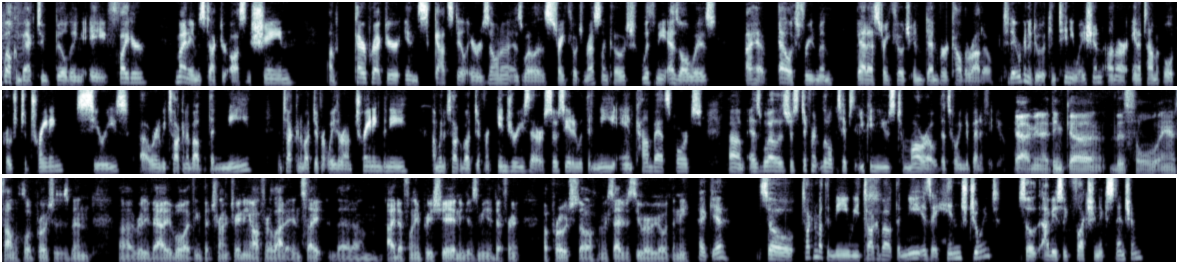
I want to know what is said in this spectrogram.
Welcome back to Building a Fighter. My name is Dr. Austin Shane. I'm a chiropractor in Scottsdale, Arizona, as well as strength coach and wrestling coach. With me, as always, I have Alex Friedman, badass strength coach in Denver, Colorado. Today, we're going to do a continuation on our anatomical approach to training series. Uh, we're going to be talking about the knee and talking about different ways around training the knee, I'm going to talk about different injuries that are associated with the knee and combat sports, um, as well as just different little tips that you can use tomorrow that's going to benefit you. Yeah, I mean, I think uh, this whole anatomical approach has been uh, really valuable. I think the trunk training offered a lot of insight that um, I definitely appreciate, and it gives me a different approach. So I'm excited to see where we go with the knee. Heck yeah. So, talking about the knee, we talk about the knee is a hinge joint. So, obviously, flexion extension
